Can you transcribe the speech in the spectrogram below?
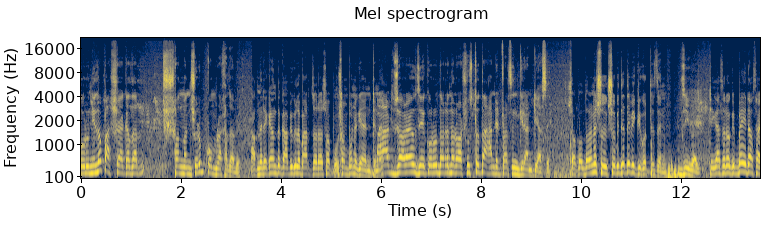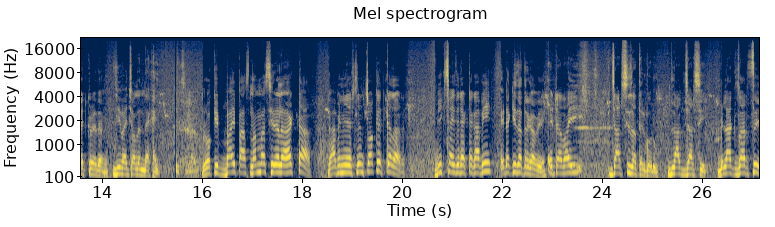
গরু নিল পাঁচশো এক হাজার সম্মান স্বরূপ কম রাখা যাবে। আপনার এখানে তো গাবিগুলো বার জ্বরা সব সম্পূর্ণ গ্যারান্টি না? আর জরায়ু যে কোনো ধরনের অসুস্থতা হান্ড্রেড পার্সেন্ট গ্যারান্টি আছে। সকল ধরনের সুযোগ সুবিধাতে বিক্রি করতেছেন? জি ভাই। ঠিক আছে রকিব ভাই এটা সাইড করে দেন। জি ভাই চলেন দেখাই। রকিব ভাই পাঁচ নাম্বার সিরিয়ালে একটা গাবি নিয়ে এসলেন চকলেট কালার বিগ সাইজের একটা গাবি এটা কি জাতের গাবি এটা ভাই জার্সি জাতের গরু ব্ল্যাক জার্সি। Black Jersey?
